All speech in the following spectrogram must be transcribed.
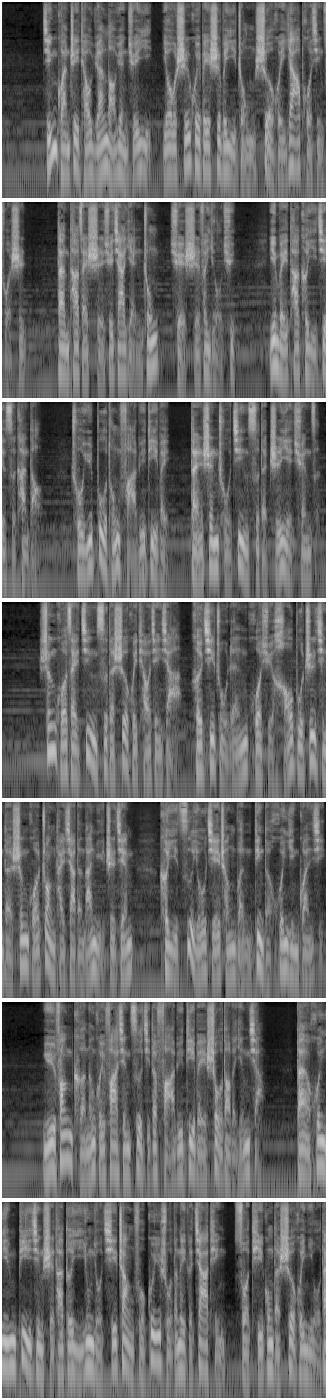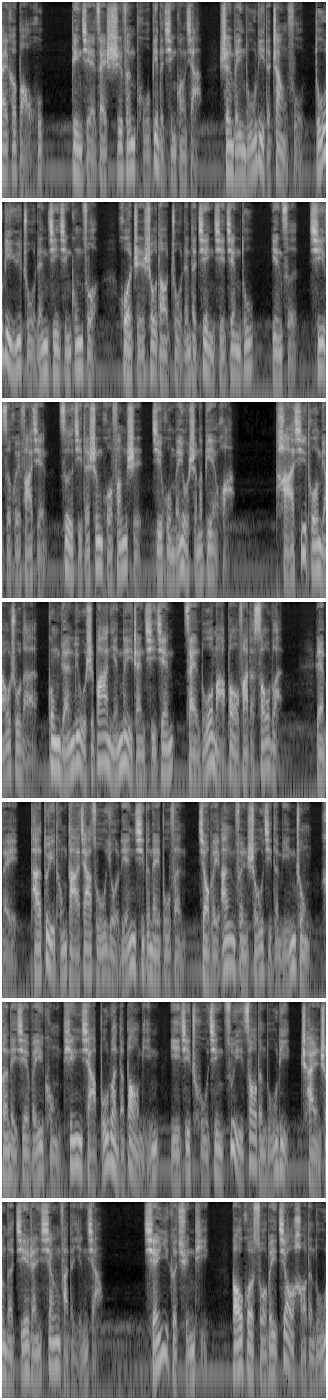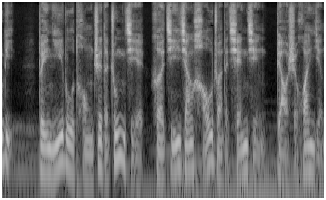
尽管这条元老院决议有时会被视为一种社会压迫性措施，但它在史学家眼中却十分有趣，因为它可以借此看到，处于不同法律地位但身处近似的职业圈子，生活在近似的社会条件下和其主人或许毫不知情的生活状态下的男女之间，可以自由结成稳定的婚姻关系。女方可能会发现自己的法律地位受到了影响，但婚姻毕竟使她得以拥有其丈夫归属的那个家庭所提供的社会纽带和保护，并且在十分普遍的情况下，身为奴隶的丈夫独立于主人进行工作，或只受到主人的间接监督，因此妻子会发现自己的生活方式几乎没有什么变化。塔西佗描述了公元六十八年内战期间在罗马爆发的骚乱。认为他对同大家族有联系的那部分较为安分守己的民众和那些唯恐天下不乱的暴民以及处境最糟的奴隶产生了截然相反的影响。前一个群体包括所谓较好的奴隶，对尼禄统治的终结和即将好转的前景表示欢迎；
